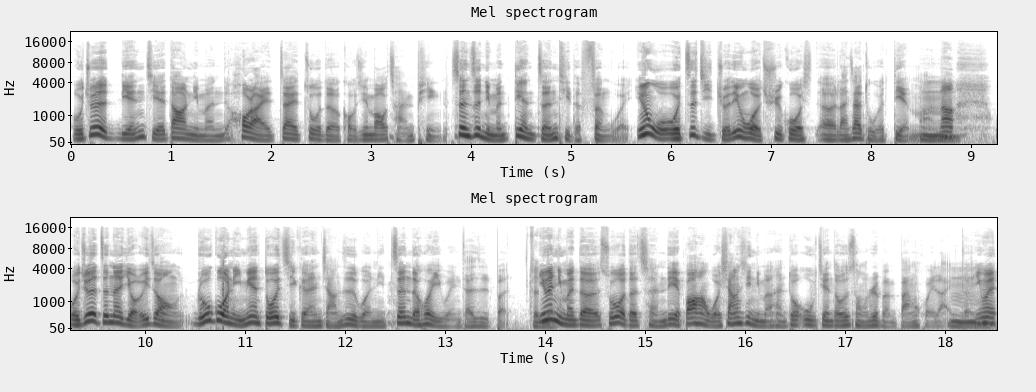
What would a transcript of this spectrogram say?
我觉得连接到你们后来在做的口金包产品，甚至你们店整体的氛围，因为我我自己决定我有去过呃蓝赛图的店嘛，嗯、那我觉得真的有一种，如果里面多几个人讲日文，你真的会以为你在日本，因为你们的所有的陈列，包含我相信你们很多物件都是从日本搬回来的，嗯、因为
